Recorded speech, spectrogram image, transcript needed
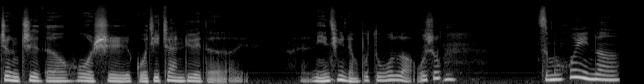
政治的或是国际战略的年轻人不多了。我说怎么会呢？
